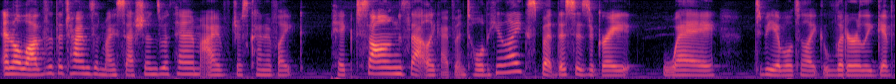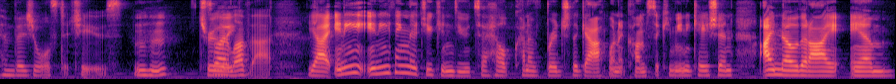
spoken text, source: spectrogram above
And a lot of the times in my sessions with him, I've just kind of like picked songs that like I've been told he likes, but this is a great way to be able to like literally give him visuals to choose. mm-hmm truly So I love that. yeah any anything that you can do to help kind of bridge the gap when it comes to communication i know that i am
